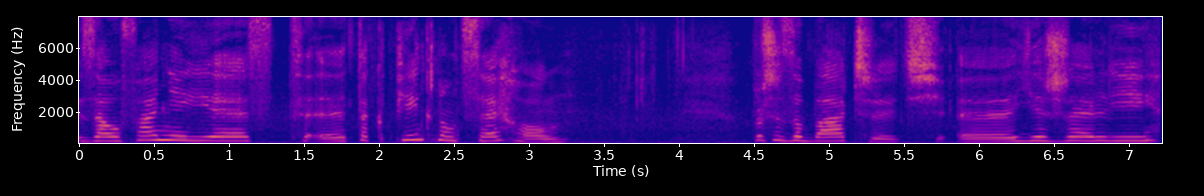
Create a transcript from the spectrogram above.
zaufanie jest e, tak piękną cechą. Proszę zobaczyć, e, jeżeli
